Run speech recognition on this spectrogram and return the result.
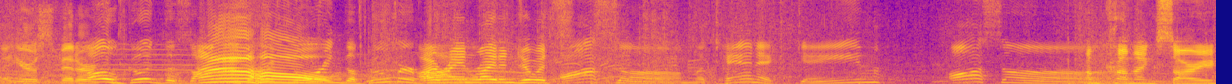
I hear a spitter. Oh, good. The zombies Ow! are ignoring the boomer. I ran right into it. Awesome. Mechanic game. Awesome. I'm coming. Sorry.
